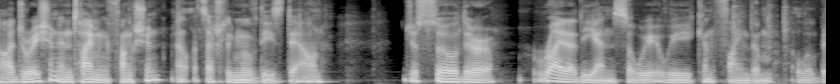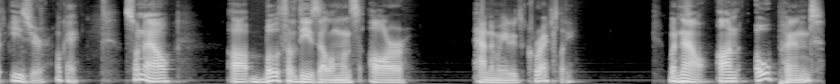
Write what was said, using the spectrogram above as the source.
uh, duration and timing function. Now let's actually move these down just so they're right at the end so we, we can find them a little bit easier. Okay, so now uh, both of these elements are animated correctly. But now on opened,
